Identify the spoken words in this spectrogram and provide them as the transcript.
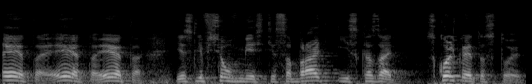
это, это, это. Если все вместе собрать и сказать, сколько это стоит,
